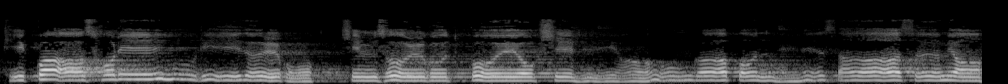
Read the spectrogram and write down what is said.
빛과 소리 물이 들고 심술 굳고 욕심내어 온갖 번뇌 쌓았으며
